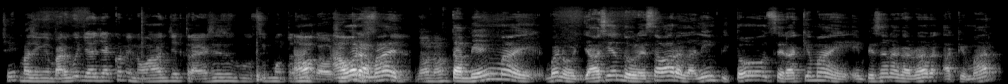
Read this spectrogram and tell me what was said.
Sí. Más sin embargo, ya Yacone no va a traerse ese un montón de Ah, jugadores. ahora, mae, No, no. También, mae, bueno, ya haciendo esta vara, la limpia y todo, ¿será que, mae, empiezan a agarrar, a quemar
